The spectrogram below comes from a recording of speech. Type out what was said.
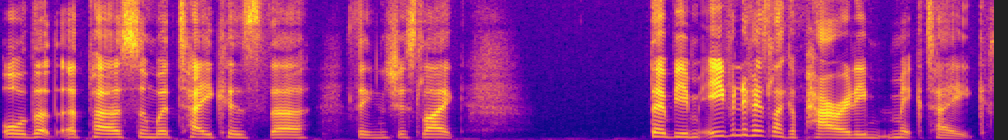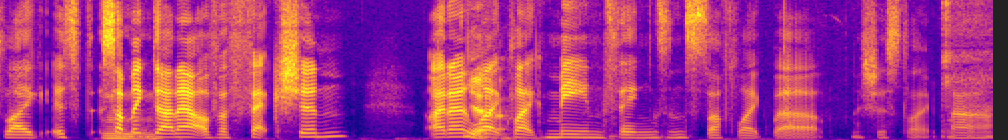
or that a person would take as the things. Just like there'd be, even if it's like a parody mick take, like it's something Mm. done out of affection. I don't Yeah. like like mean things and stuff like that. It's just like nah.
